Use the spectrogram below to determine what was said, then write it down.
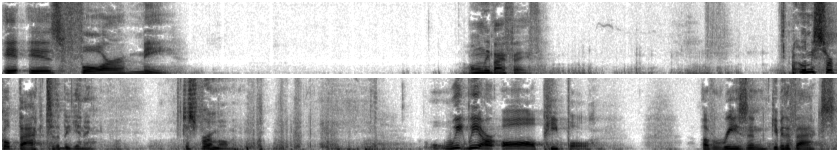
it is for me? Only by faith. Let me circle back to the beginning, just for a moment. we, we are all people of reason, give me the facts,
